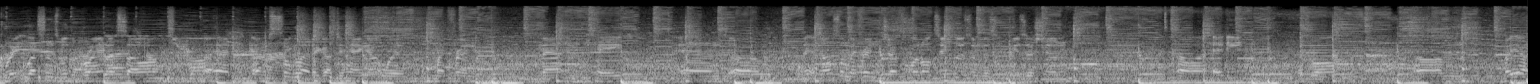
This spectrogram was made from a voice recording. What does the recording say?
Great lessons with Brian Asawa. I had. I'm so glad I got to hang out with my friend Matt and and also my friend Jeff Little too, who's a musician. Uh, Eddie as well. Um, but yeah,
